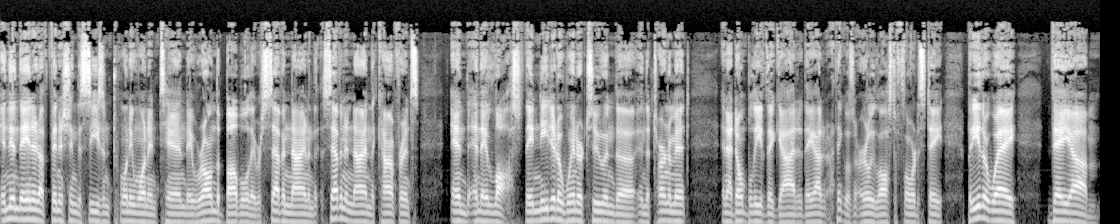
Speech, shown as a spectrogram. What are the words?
And then they ended up finishing the season 21 and 10. They were on the bubble. They were 7 9 and 7 and 9 in the conference and and they lost. They needed a win or two in the in the tournament and I don't believe they got it. They got, I think it was an early loss to Florida State. But either way, they um,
